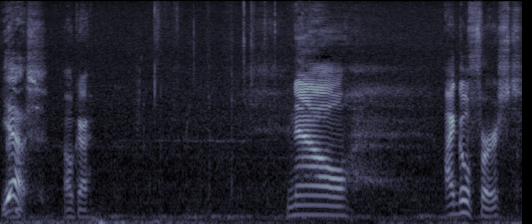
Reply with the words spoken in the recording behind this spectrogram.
Yes. Okay. Now, I go first.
